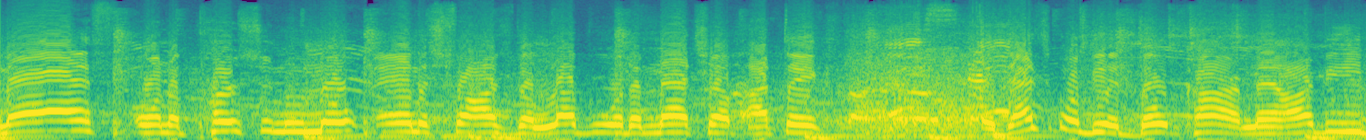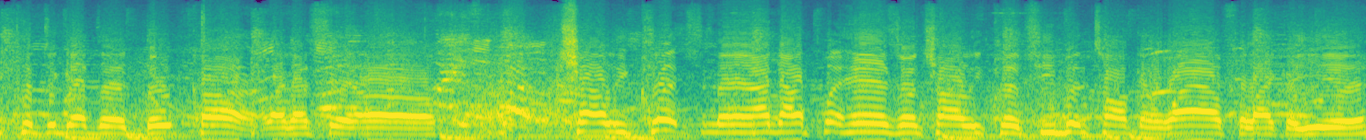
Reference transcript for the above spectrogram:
Math on a personal note and as far as the level of the matchup, I think that's going to be a dope card, man. RBE put together a dope card. Like I said, uh, Charlie Clips, man, I got to put hands on Charlie Clips. He's been talking wild for like a year.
